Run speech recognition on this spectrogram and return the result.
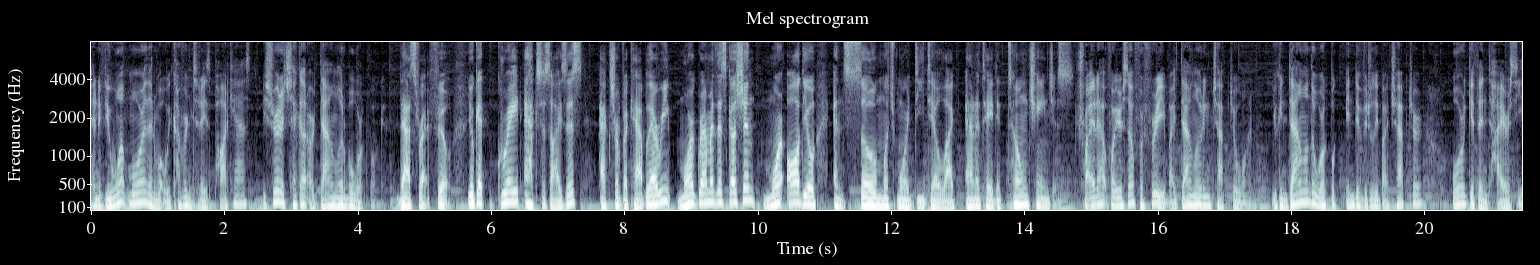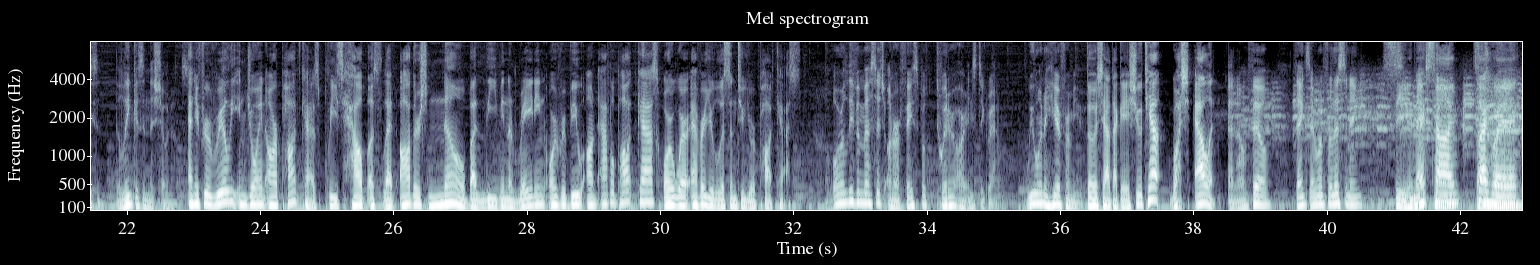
And if you want more than what we covered in today's podcast, be sure to check out our downloadable workbook. That's right, Phil. You'll get great exercises, extra vocabulary, more grammar discussion, more audio, and so much more detail like annotated tone changes. Try it out for yourself for free by downloading Chapter 1. You can download the workbook individually by chapter or get the entire season. The link is in the show notes. And if you're really enjoying our podcast, please help us let others know by leaving a rating or review on Apple Podcasts or wherever you listen to your podcasts. Or leave a message on our Facebook, Twitter, or Instagram. We want to hear from you. 多谢大家收听，我是 Alan。 And I'm Phil. Thanks everyone for listening. See you next time. 再会。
